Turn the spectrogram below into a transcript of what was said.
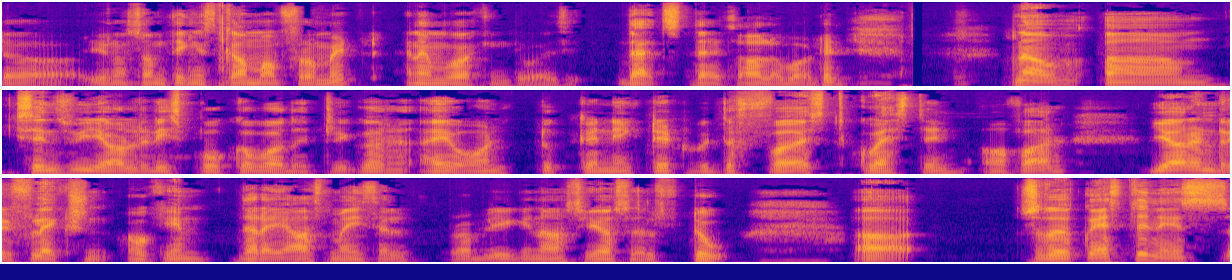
uh, you know, something has come up from it and I'm working towards it. That's, that's all about it. Now, um, since we already spoke about the trigger, I want to connect it with the first question of our year end reflection. Okay. That I asked myself. Probably you can ask yourself too. Uh, so the question is,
